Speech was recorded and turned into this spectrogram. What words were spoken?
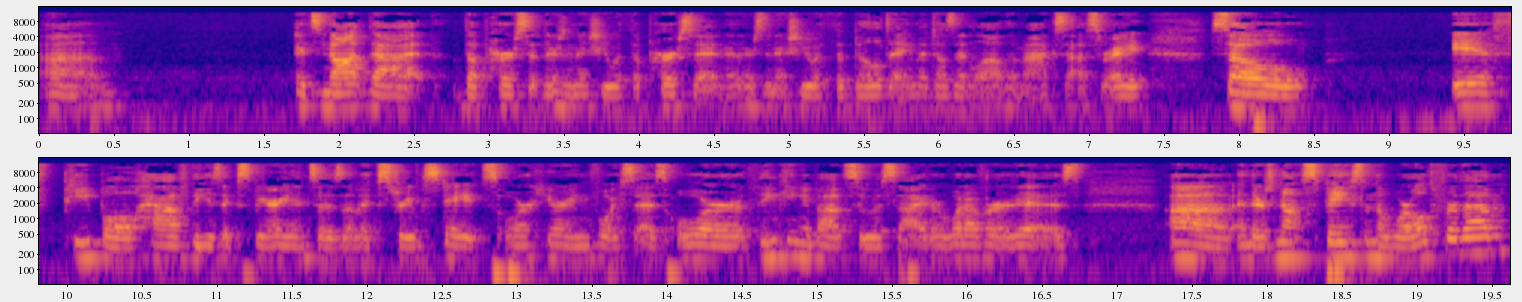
um, it's not that the person there's an issue with the person and there's an issue with the building that doesn't allow them access, right? So, if people have these experiences of extreme states or hearing voices or thinking about suicide or whatever it is um, and there's not space in the world for them,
